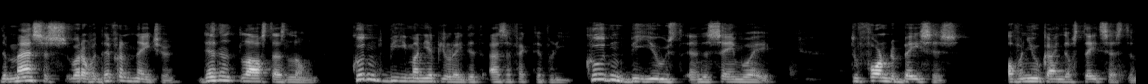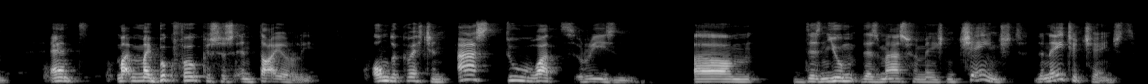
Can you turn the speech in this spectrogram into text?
the masses were of a different nature, didn't last as long, couldn't be manipulated as effectively, couldn't be used in the same way to form the basis of a new kind of state system. And my, my book focuses entirely on the question as to what reason um, this new this mass formation changed, the nature changed,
